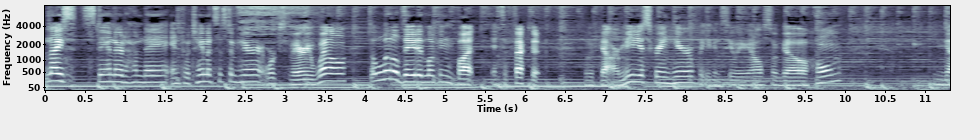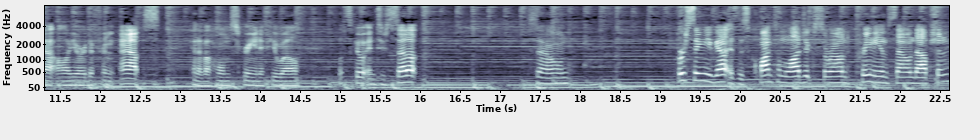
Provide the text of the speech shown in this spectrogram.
Nice standard Hyundai infotainment system here. It works very well. It's a little dated looking, but it's effective. So we've got our media screen here, but you can see we can also go home. You got all your different apps, kind of a home screen, if you will. Let's go into setup, sound. First thing you got is this Quantum Logic Surround Premium sound option.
